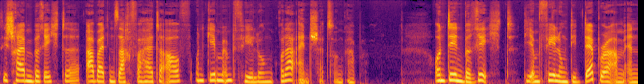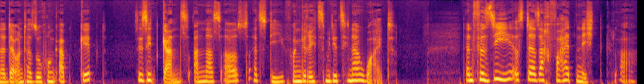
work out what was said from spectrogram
Sie schreiben Berichte, arbeiten Sachverhalte auf und geben Empfehlungen oder Einschätzungen ab. Und den Bericht, die Empfehlung, die Deborah am Ende der Untersuchung abgibt, sie sieht ganz anders aus als die von Gerichtsmediziner White. Denn für sie ist der Sachverhalt nicht klar.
